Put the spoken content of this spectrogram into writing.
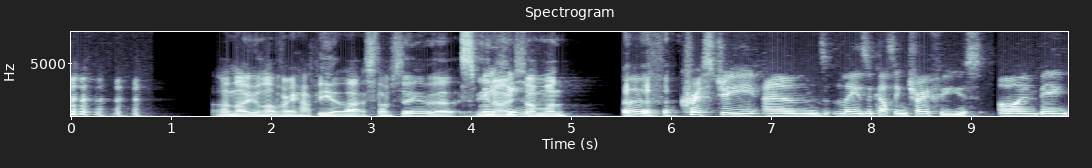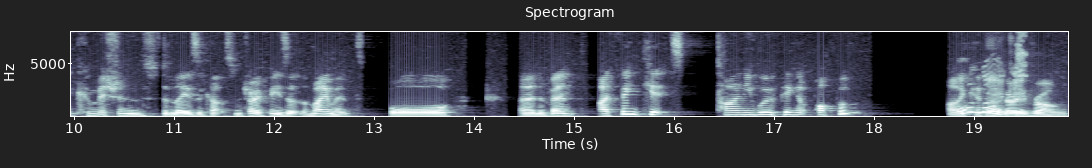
I know you're not very happy at that, Stubbsy, but you know, someone. of Chris G and laser cutting trophies, I'm being commissioned to laser cut some trophies at the moment for an event. I think it's Tiny Whooping at Popham. I Oh, could nice. be very wrong,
